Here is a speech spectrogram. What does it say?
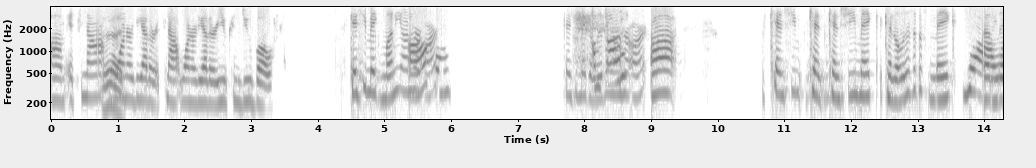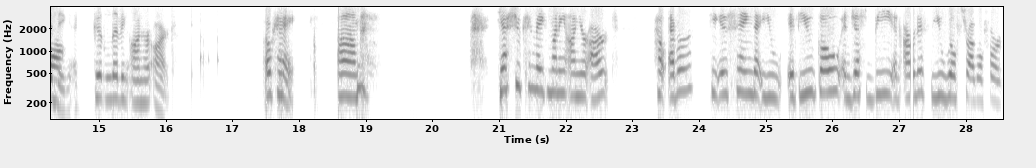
Um, it's not Good. one or the other. It's not one or the other. You can do both. Can she make money on her art? Can she make a I'm living sorry? on her art? Uh, Can she can can she make can Elizabeth make Yeah, a yeah. living, a good living on her art? Okay. Um, yes, you can make money on your art. However, he is saying that you, if you go and just be an artist, you will struggle for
